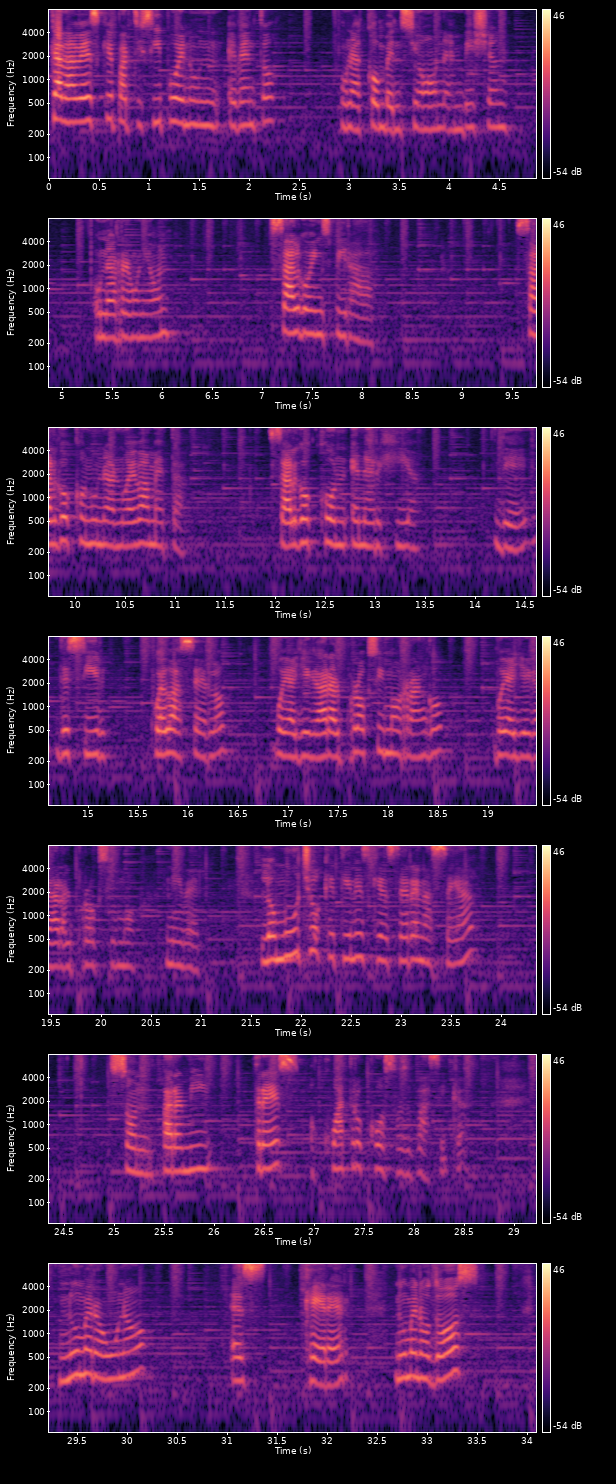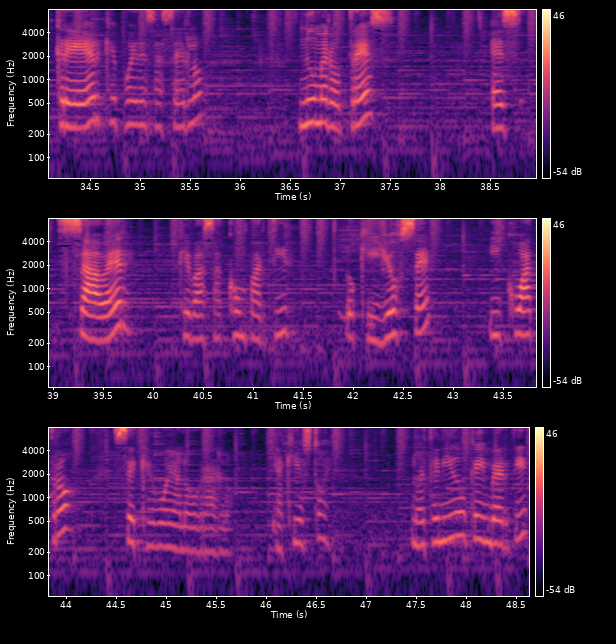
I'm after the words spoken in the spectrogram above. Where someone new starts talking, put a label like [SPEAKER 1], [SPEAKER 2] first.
[SPEAKER 1] Cada vez que participo en un evento, una convención, ambition, una reunión, salgo inspirada, salgo con una nueva meta, salgo con energía de decir, puedo hacerlo, voy a llegar al próximo rango, voy a llegar al próximo nivel. Lo mucho que tienes que hacer en ASEA son para mí tres o cuatro cosas básicas. Número uno es querer. Número dos, creer que puedes hacerlo. Número tres es saber que vas a compartir lo que yo sé. Y cuatro, sé que voy a lograrlo. Y aquí estoy. No he tenido que invertir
